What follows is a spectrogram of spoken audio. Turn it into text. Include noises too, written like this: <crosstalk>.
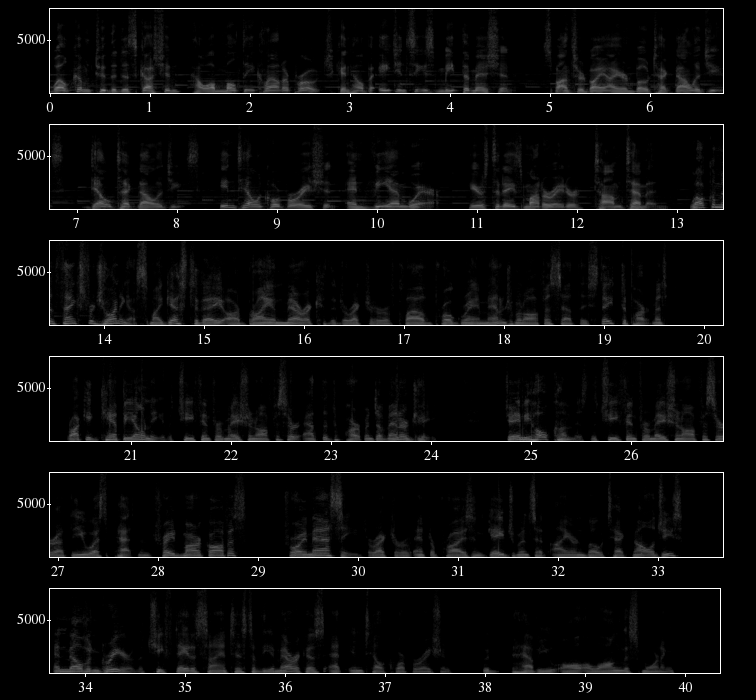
Welcome to the discussion How a Multi Cloud Approach Can Help Agencies Meet the Mission, sponsored by Iron Bow Technologies, Dell Technologies, Intel Corporation, and VMware. Here's today's moderator, Tom Temin. Welcome and thanks for joining us. My guests today are Brian Merrick, the Director of Cloud Program Management Office at the State Department, Rocky Campione, the Chief Information Officer at the Department of Energy. Jamie Holcombe is the Chief Information Officer at the U.S. Patent and Trademark Office, Troy Massey, Director of Enterprise Engagements at Iron Bow Technologies, and Melvin Greer, the Chief Data Scientist of the Americas at Intel Corporation. Good to have you all along this morning.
